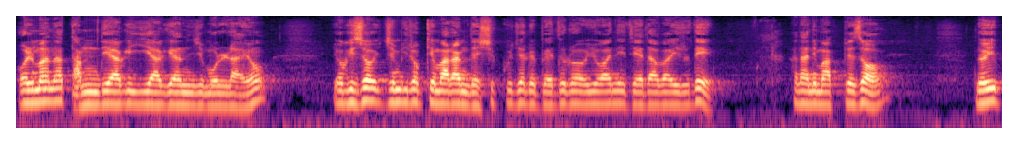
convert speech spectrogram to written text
얼마나 담대하게 이야기하는지 몰라요. 여기서 지금 이렇게 말합니다. 19절에 베드로 요한이 대답하 이르되 하나님 앞에서 너희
